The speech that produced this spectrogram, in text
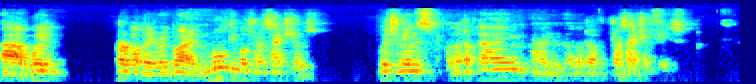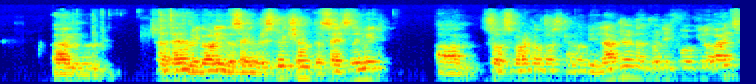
uh, will probably require multiple transactions, which means a lot of time and a lot of transaction fees. Um, and then regarding the second restriction, the size limit, um, so smart contracts cannot be larger than 24 kilobytes.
